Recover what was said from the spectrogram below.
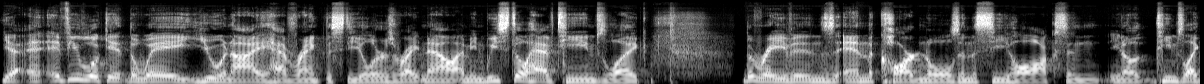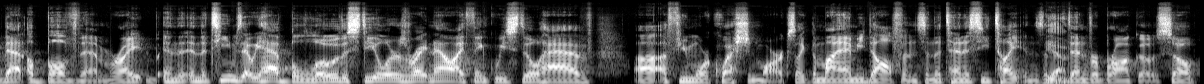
Yeah. If you look at the way you and I have ranked the Steelers right now, I mean, we still have teams like the Ravens and the Cardinals and the Seahawks and you know teams like that above them, right? And the, and the teams that we have below the Steelers right now, I think we still have uh, a few more question marks, like the Miami Dolphins and the Tennessee Titans and yeah. the Denver Broncos. So,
